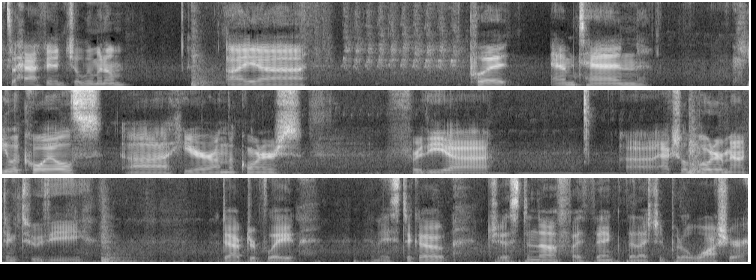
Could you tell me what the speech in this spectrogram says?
It's a half inch aluminum. I uh, put M10 helicoils uh, here on the corners for the uh, uh, actual motor mounting to the adapter plate and they stick out just enough I think that I should put a washer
